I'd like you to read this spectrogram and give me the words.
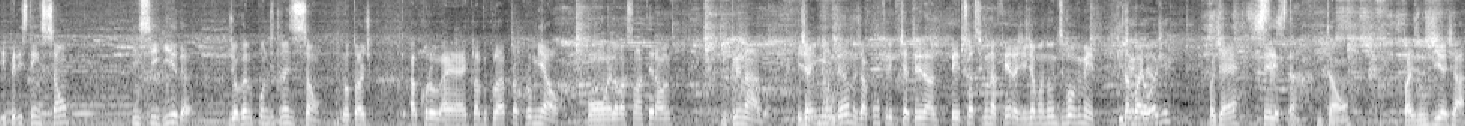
hiperextensão, em seguida, jogando ponto de transição, do autóide é, clavicular para acromial, com elevação lateral in- inclinado. E já emendando, já como o Felipe tinha treinado peito só segunda-feira, a gente já mandou um desenvolvimento. Que dia é hoje? Hoje é sexta. Então, faz uns dias já.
